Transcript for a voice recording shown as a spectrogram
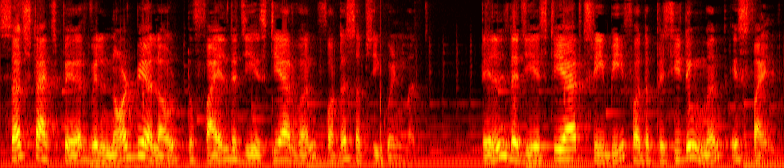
such taxpayer will not be allowed to file the GSTR 1 for the subsequent month, till the GSTR 3B for the preceding month is filed.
